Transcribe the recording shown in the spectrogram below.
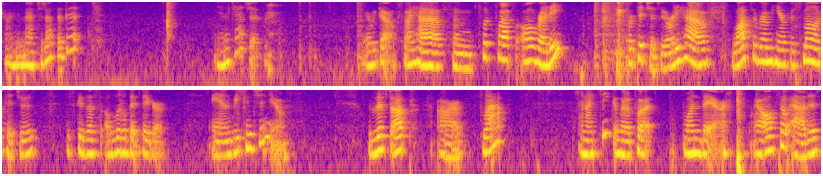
Trying to match it up a bit and attach it. There we go. So I have some flip-flaps all ready for pitches. We already have lots of room here for smaller pitches. This gives us a little bit bigger. And we continue. We lift up our flap, and I think I'm going to put one there. I also added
